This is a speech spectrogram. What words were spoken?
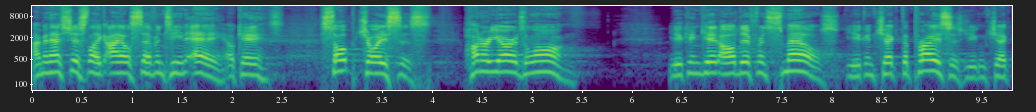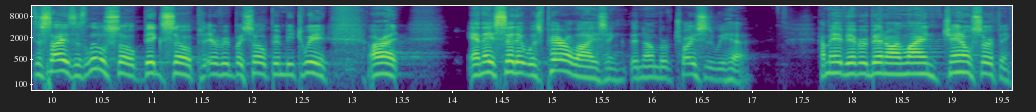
I mean, that's just like aisle 17A, okay? Soap choices, 100 yards long. You can get all different smells. You can check the prices. You can check the sizes. Little soap, big soap, every soap in between. All right. And they said it was paralyzing, the number of choices we had. How many of you ever been online channel surfing?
